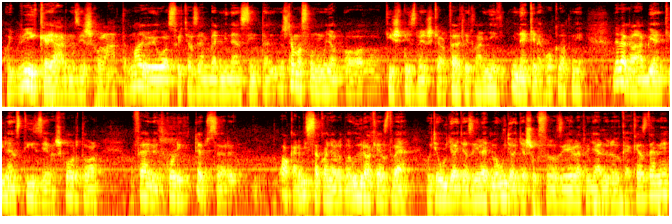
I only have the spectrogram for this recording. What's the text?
hogy végig kell járni az iskolát. Tehát nagyon jó az, hogyha az ember minden szinten, most nem azt mondom, hogy a, a kis is kell feltétlenül mindenkinek oktatni, de legalább ilyen 9-10 éves kortól a felnőtt korig többször, akár visszakanyarodva, újra kezdve, hogyha úgy adja az élet, mert úgy adja sokszor az élet, hogy előről kell kezdeni,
